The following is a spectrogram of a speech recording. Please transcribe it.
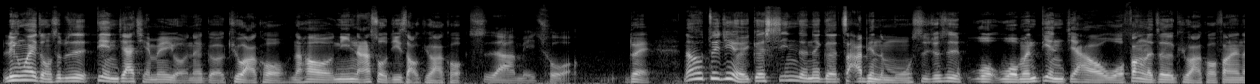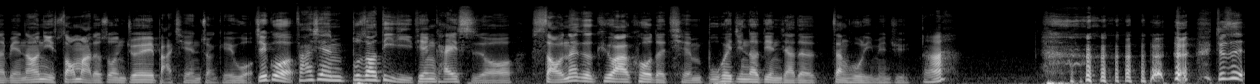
另外一种是不是店家前面有那个 QR code，然后你拿手机扫 QR code？是啊，没错。对，然后最近有一个新的那个诈骗的模式，就是我我们店家哦，我放了这个 QR code 放在那边，然后你扫码的时候，你就会把钱转给我。结果发现不知道第几天开始哦，扫那个 QR code 的钱不会进到店家的账户里面去啊。就是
